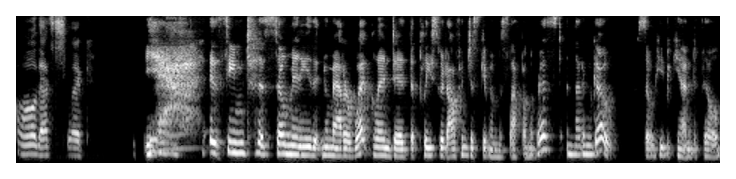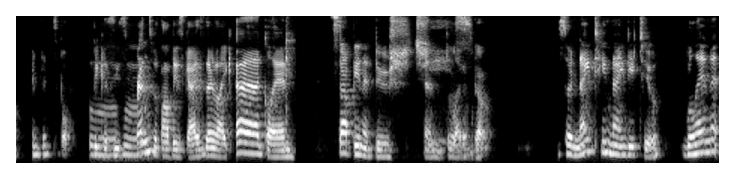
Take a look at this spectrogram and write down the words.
Oh, that's slick. Yeah, it seemed to so many that no matter what Glenn did, the police would often just give him a slap on the wrist and let him go. So he began to feel invincible because he's Mhm. friends with all these guys. They're like, ah, Glenn, stop being a douche and let him go. So 1992, Glenn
